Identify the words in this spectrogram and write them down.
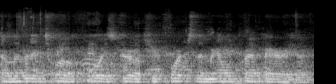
11 and 12, boys, girls, report to the Maryland Prep area.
